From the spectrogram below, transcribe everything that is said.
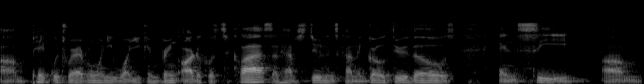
um, pick whichever one you want. You can bring articles to class and have students kind of go through those and see um,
